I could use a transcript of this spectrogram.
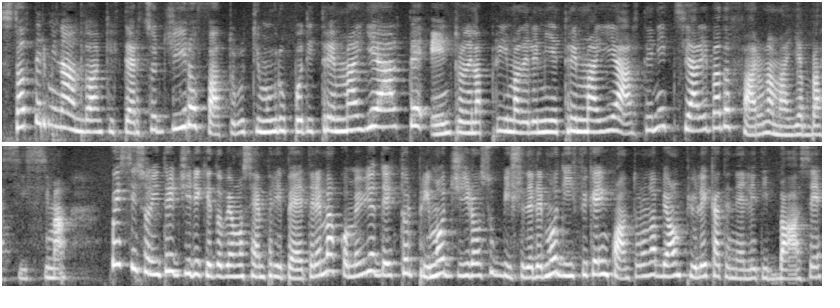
sto terminando anche il terzo giro ho fatto l'ultimo gruppo di 3 maglie alte entro nella prima delle mie 3 maglie alte iniziali vado a fare una maglia bassissima. Questi sono i tre giri che dobbiamo sempre ripetere ma come vi ho detto il primo giro subisce delle modifiche in quanto non abbiamo più le catenelle di base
